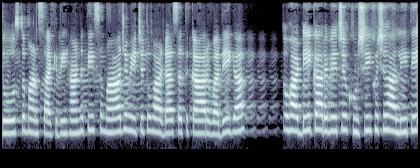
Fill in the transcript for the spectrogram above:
ਦੋਸਤ ਬਣ ਸਕਦੇ ਹਨ ਤੇ ਸਮਾਜ ਵਿੱਚ ਤੁਹਾਡਾ ਸਤਿਕਾਰ ਵਧੇਗਾ। ਤੁਹਾਡੇ ਘਰ ਵਿੱਚ ਖੁਸ਼ੀ, ਖੁਸ਼ਹਾਲੀ ਤੇ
